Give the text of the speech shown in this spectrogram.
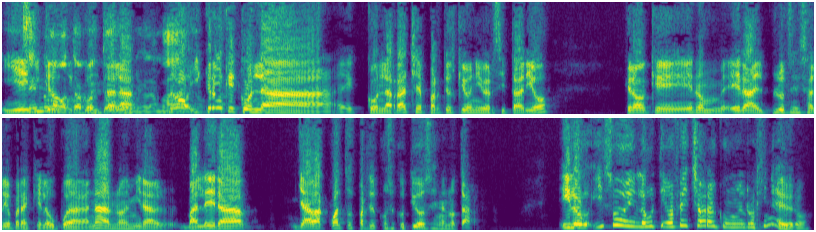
y, se creo nota, que contra la, la no, y creo que con la, eh, con la racha de partidos que iba universitario, creo que era, el plus necesario para que la U pueda ganar, ¿no? Mira, Valera ya va cuántos partidos consecutivos en anotar. Y lo hizo en la última fecha ahora con el rojinegro.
